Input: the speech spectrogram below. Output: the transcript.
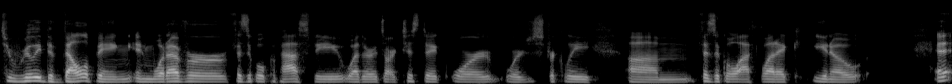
to really developing in whatever physical capacity, whether it's artistic or or strictly um, physical, athletic. You know, and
